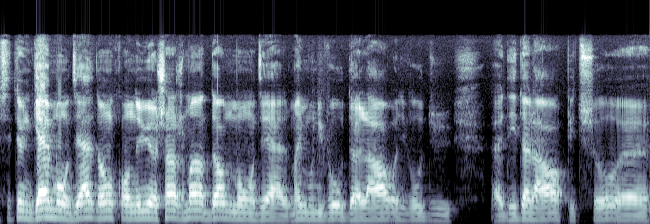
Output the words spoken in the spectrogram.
c'était une guerre mondiale, donc on a eu un changement d'ordre mondial, même au niveau de l'or, au niveau du, euh, des dollars, puis tout ça.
